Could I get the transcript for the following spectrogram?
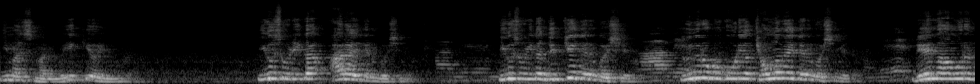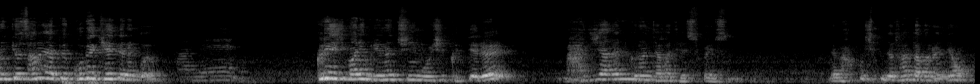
이 말씀하는 거예요. 이 깨어 있는 거예요. 이것을 우리가 알아야 되는 것입니다. 이것을 우리가 느껴야 되는 것이에요. 아멘. 눈으로 보고 우리가 경험해야 되는 것입니다. 아멘. 내 마음으로 느껴서 하나님 앞에 고백해야 되는 거예요. 아멘. 그래야지만 우리는 주님 오실 그때를 맞이하는 그런 자가 될 수가 있습니다. 내가 하고 싶은 대로 살다가는요,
